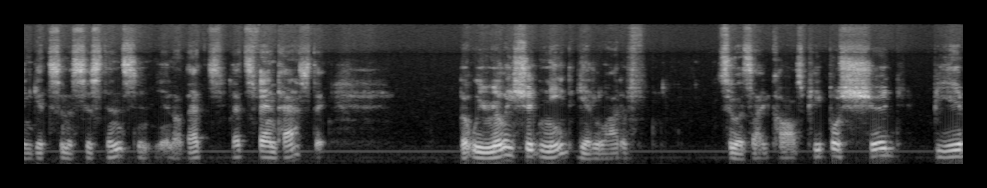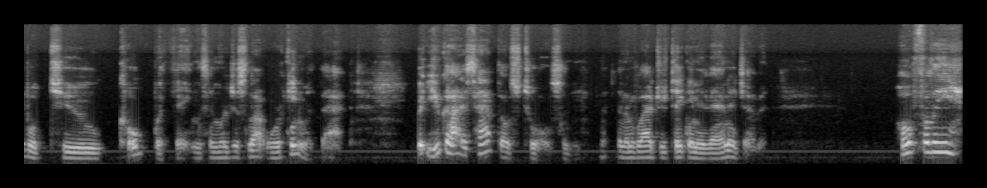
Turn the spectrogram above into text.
and get some assistance. And, you know, that's, that's fantastic. But we really shouldn't need to get a lot of suicide calls. People should be able to cope with things, and we're just not working with that. But you guys have those tools, and, and I'm glad you're taking advantage of it. Hopefully,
